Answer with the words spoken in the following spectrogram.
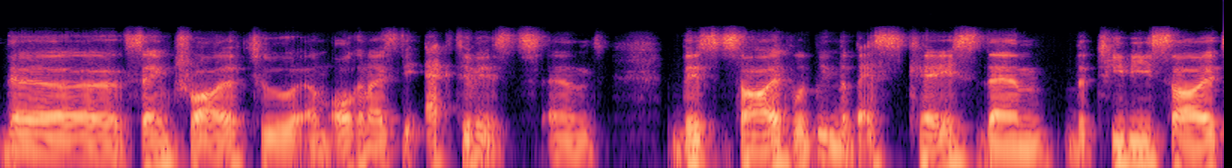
the same trial to um, organize the activists and this side would be in the best case then the TV side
